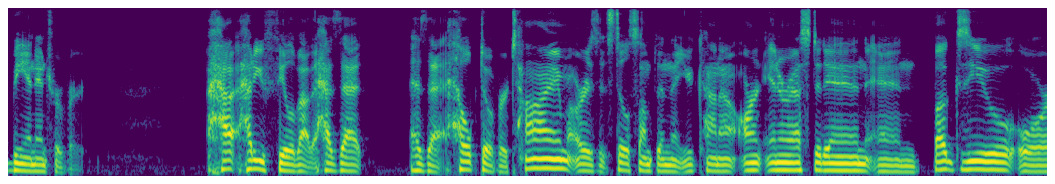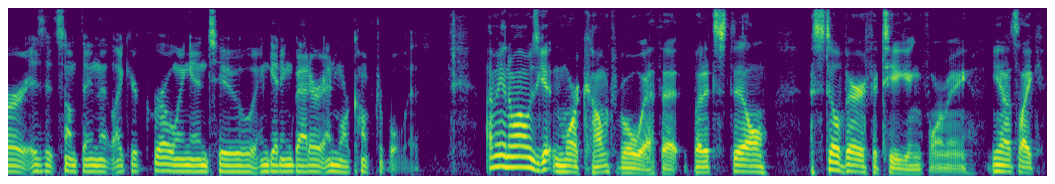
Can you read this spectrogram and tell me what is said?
be an introvert, how how do you feel about that? Has that has that helped over time, or is it still something that you kind of aren't interested in and bugs you, or is it something that like you're growing into and getting better and more comfortable with? I mean, I'm always getting more comfortable with it, but it's still it's still very fatiguing for me. You know, it's like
